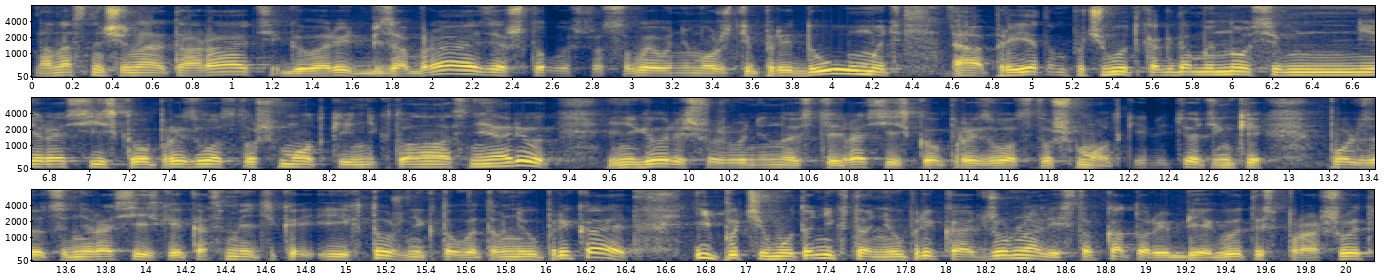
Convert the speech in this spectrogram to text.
на нас начинают орать, говорить безобразие, что вы что своего не можете придумать, а при этом почему-то, когда мы носим не российского производства шмотки, никто на нас не орет и не говорит, что же вы не носите российского производства шмотки, или тетеньки пользуются не российской косметикой, косметикой, и их тоже никто в этом не упрекает. И почему-то никто не упрекает журналистов, которые бегают и спрашивают,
